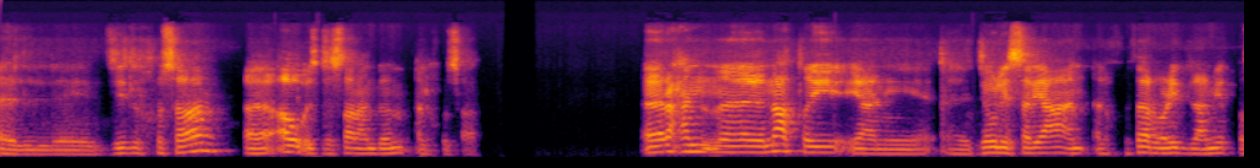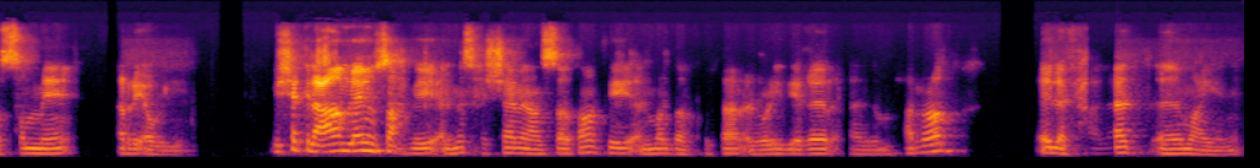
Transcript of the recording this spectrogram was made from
اللي بتزيد الخسار آه، أو إذا صار عندهم الخسار. آه، راح نعطي يعني آه، جولة سريعة عن الخثار الوريد العميق بالصمه الرئوية. بشكل عام لا ينصح بالمسح الشامل عن السرطان في المرضى الخثار الوريدي غير المحرض إلا في حالات معينة،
